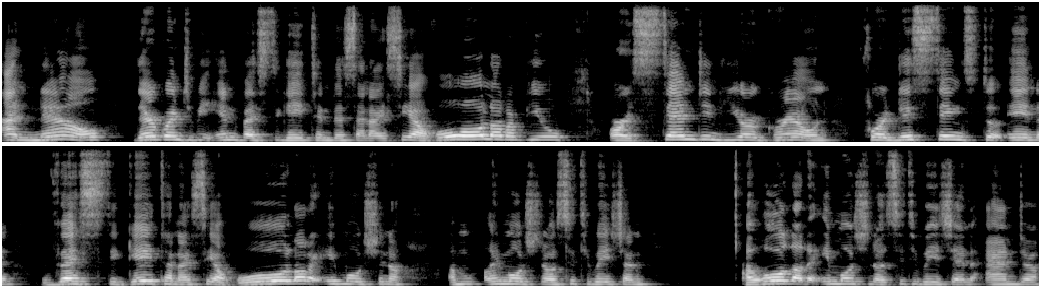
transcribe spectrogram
And now they're going to be investigating this. And I see a whole lot of you are standing your ground for these things to investigate. And I see a whole lot of emotional emotional situation, a whole lot of emotional situation, and uh,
